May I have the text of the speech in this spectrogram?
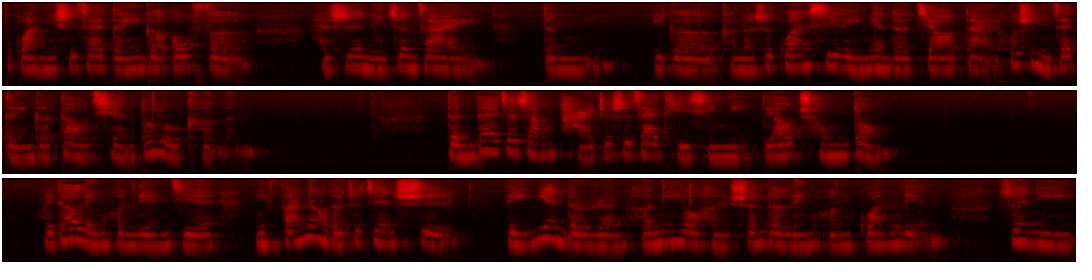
不管你是在等一个 offer，还是你正在等一个可能是关系里面的交代，或是你在等一个道歉，都有可能。等待这张牌就是在提醒你不要冲动。回到灵魂连接，你烦恼的这件事里面的人和你有很深的灵魂关联，所以你。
